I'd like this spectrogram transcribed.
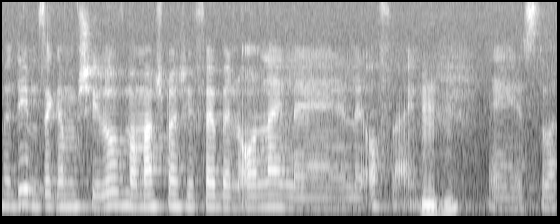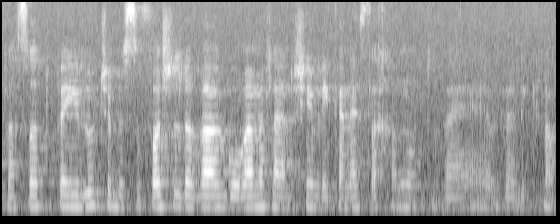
מדהים, זה גם שילוב ממש ממש יפה בין אונליין לאופליין. Mm-hmm. זאת אומרת, לעשות פעילות שבסופו של דבר גורמת לאנשים להיכנס לחנות ו... ולקנות.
